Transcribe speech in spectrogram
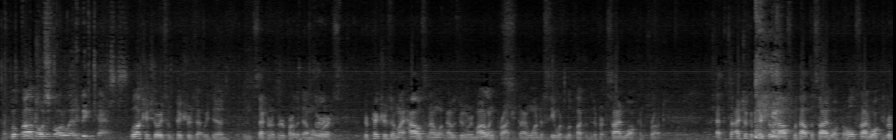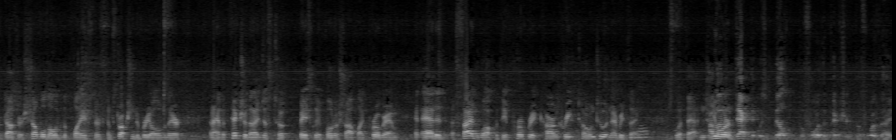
Well, well, most photo editing tasks. We'll actually show you some pictures that we did in the second or third part of the demo where Third. it's, they're pictures of my house and I, wa- I was doing a remodeling project. I wanted to see what it looked like with a different sidewalk in front. At the t- I took a picture of the house without the sidewalk. The whole sidewalk is ripped out. There's shovels all over the place. There's construction debris all over there. And I have a picture that I just took, basically a Photoshop-like program, and added a sidewalk with the appropriate concrete tone to it and everything with that. And How you'll about learn- a deck that was built before the picture, before the,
